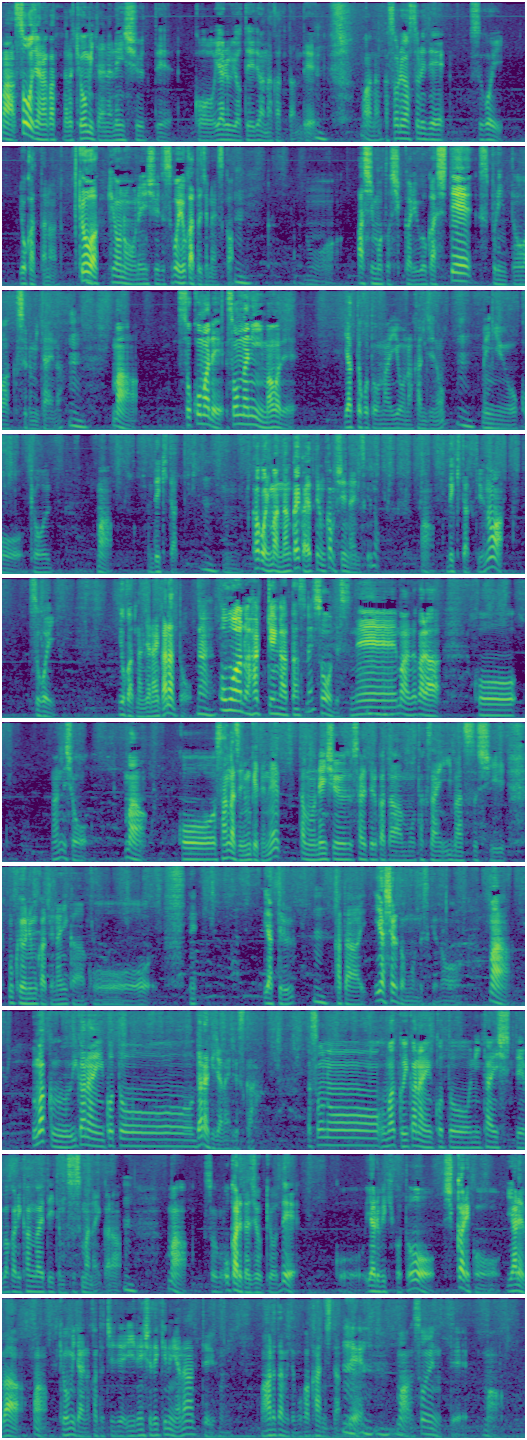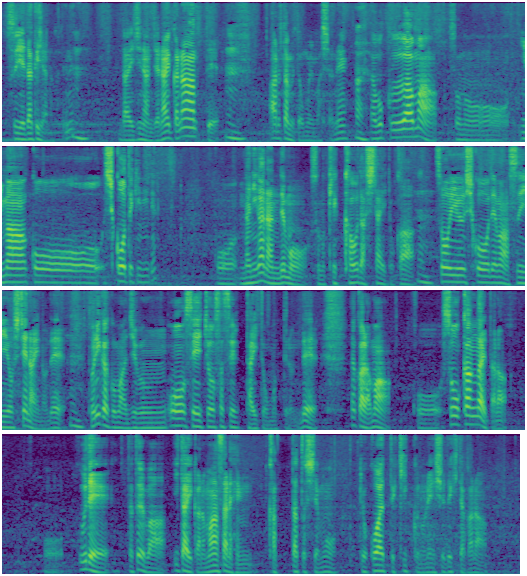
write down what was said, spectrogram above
まあそうじゃなかったら今日みたいな練習って、こうやる予定ではなかったんで、うん。まあなんかそれはそれですごい良かったなと。今日は今日の練習ですごい良かったじゃないですか。うん。あの足元しっかり動かしてスプリントワークするみたいな。うん。まあそこまでそんなに今までやったことないような感じのうん。メニューをこう今日まあできた、うん。うん、過去にまあ何回かやってるのかもしれないんですけど、まあ、できたっていうのはすごい良かったんじゃないかなとはい。思わぬ発見があったんですね。そうですね、まあだからこうなんでしょうまあこう3月に向けてね多分練習されてる方もたくさんいますし目標に向かって何かこうねやってるうん。方いらっしゃると思うんですけどまあうまくいかないことだらけじゃないですかそのうまくいかないことに対してばかり考えていても進まないからうん。まあその置かれた状況でこうやるべきことをしっかりこうやればまあ今日みたいな形でいい練習できるんやなっていうふうに、まあ、改めて僕は感じたんで、うんうんうんまあそういうのってまあ水泳だけじゃなくてね、うん。大事なんじゃないかなってうん。改めて思いましたねはい。僕はまあその今こう思考的にねこう何が何でもその結果を出したいとか、うん。そういう思考でまあ水泳をしてないのでうん。とにかくまあ自分を成長させたいと思ってるんでだからまあこうそう考えたらこう腕例えば痛いから回されへんかったとしても今日こうやってキックの練習できたから、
